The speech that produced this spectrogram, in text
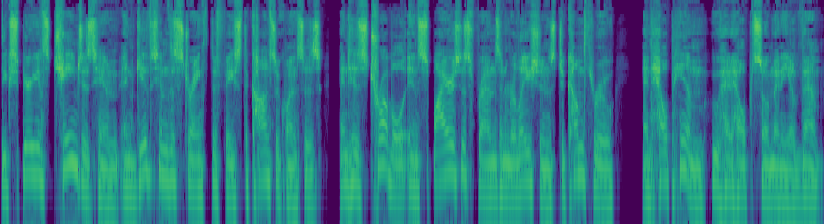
The experience changes him and gives him the strength to face the consequences, and his trouble inspires his friends and relations to come through and help him who had helped so many of them.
